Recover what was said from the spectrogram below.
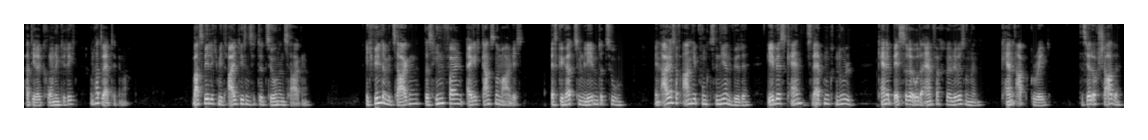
hat ihre Krone gerichtet und hat weitergemacht. Was will ich mit all diesen Situationen sagen? Ich will damit sagen, dass Hinfallen eigentlich ganz normal ist. Es gehört zum Leben dazu. Wenn alles auf Anhieb funktionieren würde, gäbe es kein 2.0, keine bessere oder einfachere Lösungen, kein Upgrade. Das wäre doch schade.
